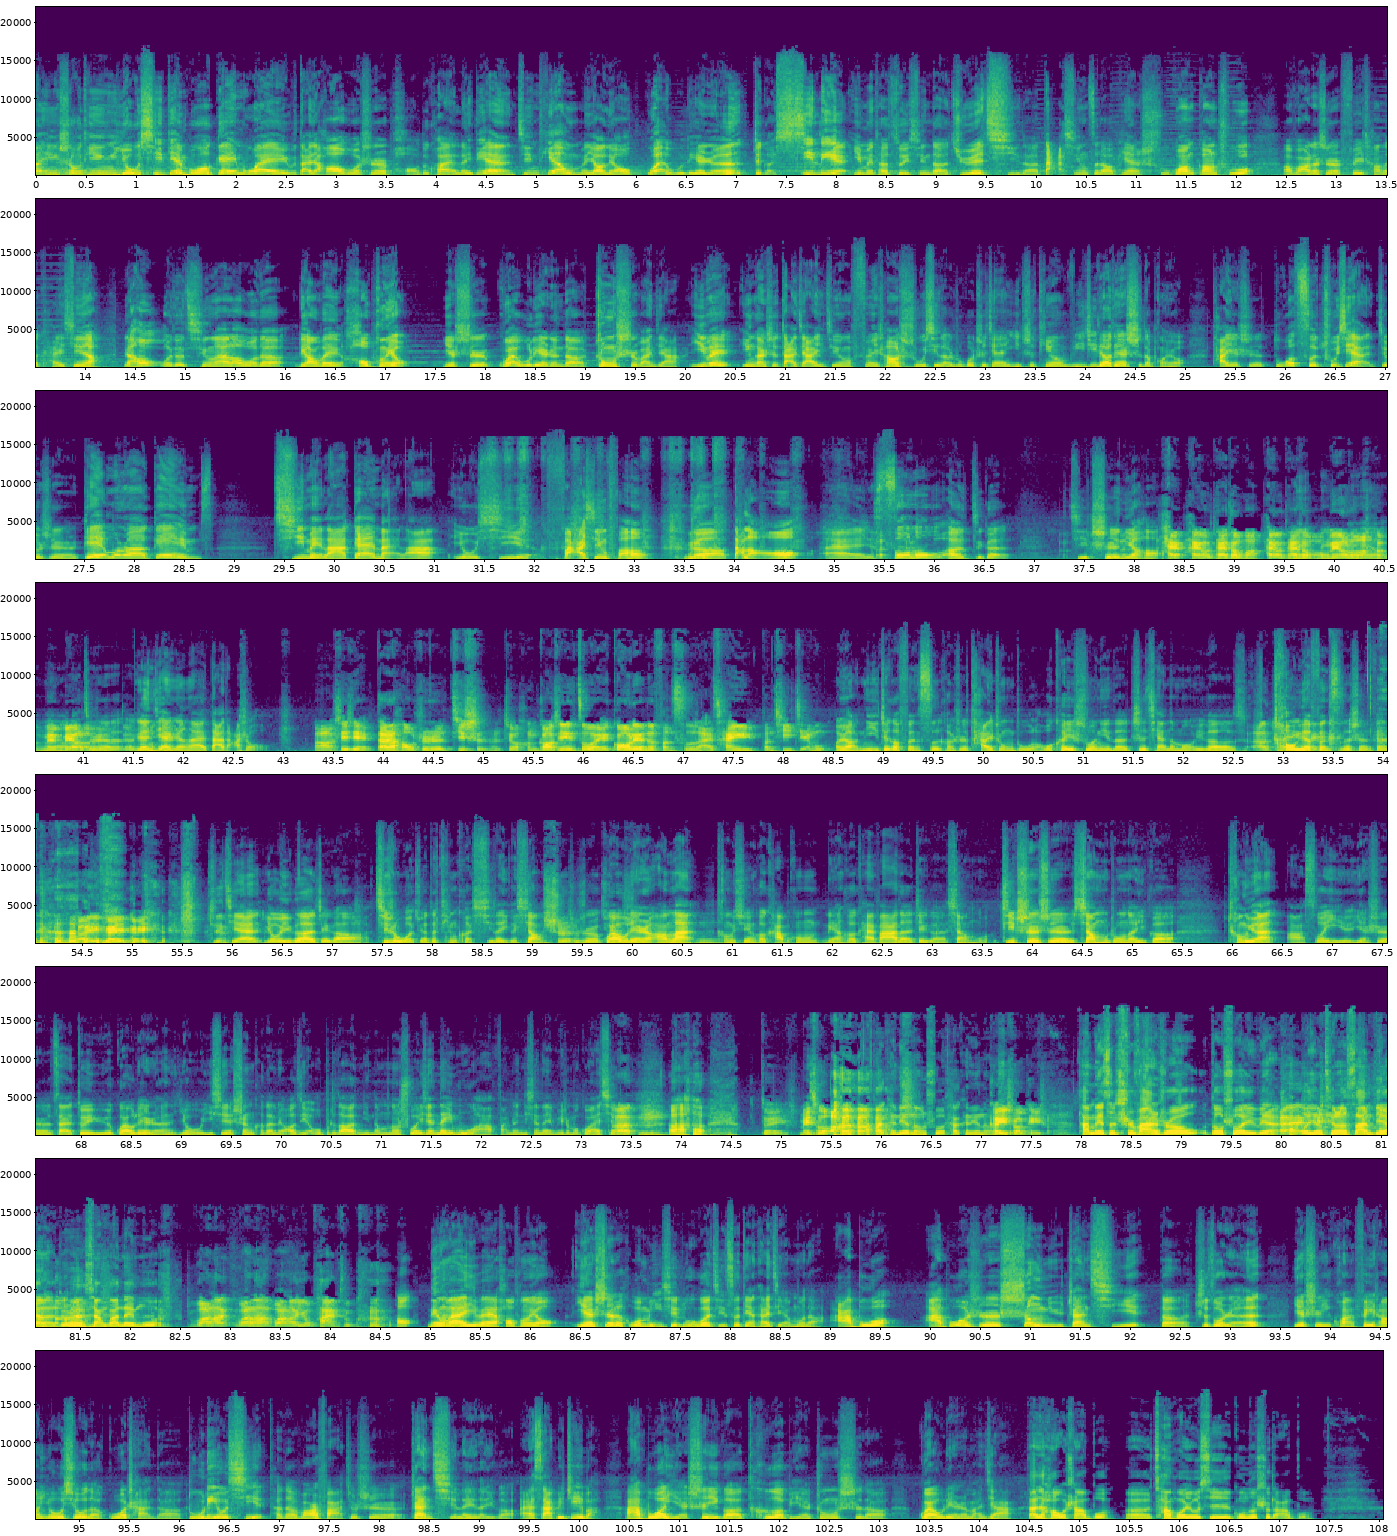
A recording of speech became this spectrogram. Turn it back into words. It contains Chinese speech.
欢迎收听游戏电波 Game Wave。大家好，我是跑得快雷电。今天我们要聊《怪物猎人》这个系列，因为它最新的崛起的大型资料片《曙光》刚出啊，玩的是非常的开心啊。然后我就请来了我的两位好朋友，也是《怪物猎人》的忠实玩家。一位应该是大家已经非常熟悉的，如果之前一直听 VG 聊天室的朋友，他也是多次出现，就是 Gamera Games。奇美拉该买啦游戏发行方的大佬，哎，Solo，呃，这个鸡翅你好，还还有抬头吗？还有抬头吗？没有了，没 没有了，就是人见人爱大打手。啊，谢谢大家好，我是鸡翅，就很高兴作为高脸的粉丝来参与本期节目。哎呀，你这个粉丝可是太重度了，我可以说你的之前的某一个超越粉丝的身份吗？可以可以可以。之前有一个这个，其实我觉得挺可惜的一个项目，是就是《怪物猎人 Online》，腾讯和卡普空联合开发的这个项目，鸡翅是项目中的一个。成员啊，所以也是在对于怪物猎人有一些深刻的了解。我不知道你能不能说一些内幕啊？反正你现在也没什么关系了。嗯啊，对，没错，他肯定能说，他肯定能可以说可以说。他每次吃饭的时候都说一遍，我已经听了三遍了，就是相关内幕。完了完了完了，有叛徒。好，另外一位好朋友也是我们一起录过几次电台节目的阿波，阿波是《圣女战旗》的制作人。也是一款非常优秀的国产的独立游戏，它的玩法就是战棋类的一个 SRPG 吧。阿波也是一个特别忠实的怪物猎人玩家。大家好，我是阿波，呃，参火游戏工作室的阿波。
